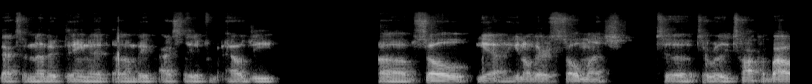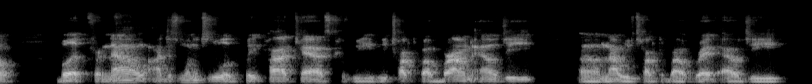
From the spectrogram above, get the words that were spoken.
That's another thing that um, they've isolated from algae. Uh, so yeah, you know, there's so much to to really talk about. But for now, I just wanted to do a quick podcast because we we talked about brown algae. Um, now we've talked about red algae,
